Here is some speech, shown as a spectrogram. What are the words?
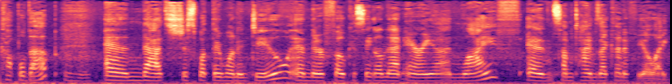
coupled up mm-hmm. and that's just what they want to do and they're focusing on that area in life. And sometimes I kind of feel like,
